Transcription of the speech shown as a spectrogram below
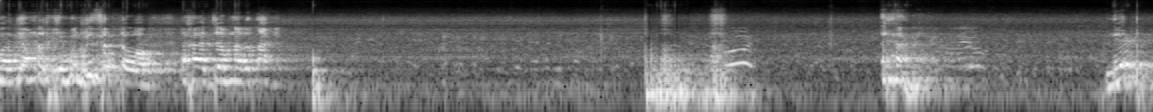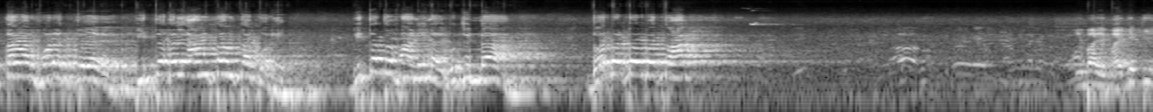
মার্কে আমরা কেমন বিচারটা হব? আচ্ছা আপনারা তাকে করে। তো নাই না? ভাই কি?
